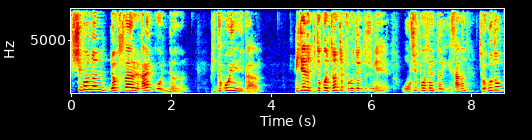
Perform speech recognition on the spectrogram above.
15년 역사를 갖고 있는 비트코인이니까 이제는 비트코인 전체 프로젝트 중에 50% 이상은 적어도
